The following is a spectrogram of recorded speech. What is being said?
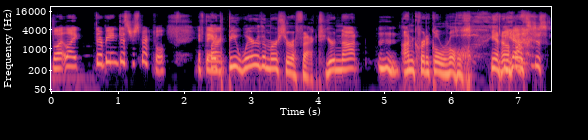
But like they're being disrespectful if they like aren't. beware the Mercer effect. You're not Mhm. on critical role. you know, Yeah. it's just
